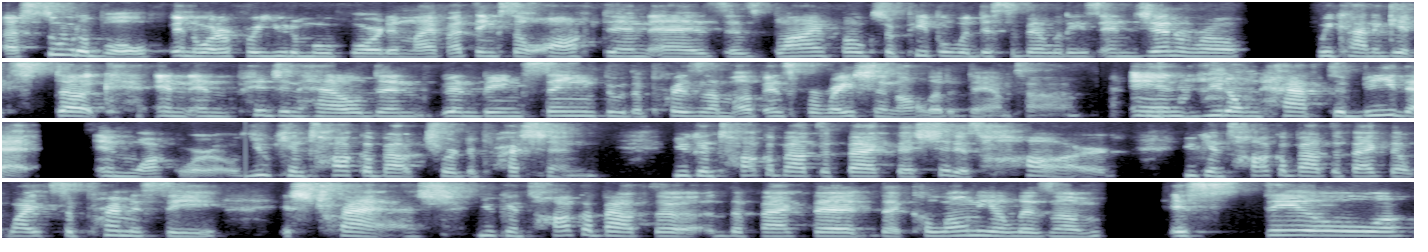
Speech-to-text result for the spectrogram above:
uh, suitable in order for you to move forward in life. I think so often as as blind folks or people with disabilities in general, we kind of get stuck and, and pigeonholed and, and being seen through the prism of inspiration all of the damn time. And you don't have to be that in WOC World. You can talk about your depression. You can talk about the fact that shit is hard. You can talk about the fact that white supremacy is trash. You can talk about the, the fact that, that colonialism is still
